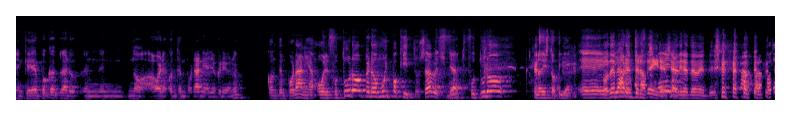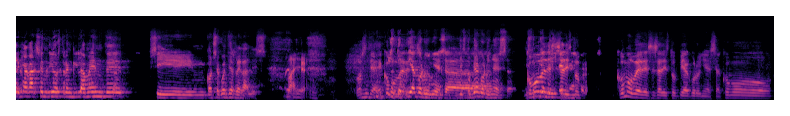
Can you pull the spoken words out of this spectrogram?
¿En qué época? Claro, en- en- no, ahora contemporánea, yo creo, ¿no? Contemporánea. O el futuro, pero muy poquito, ¿sabes? Ya. Futuro. Una distopía. eh, o de claro, por en para terceira, poder- xa directamente. claro, para poder cagarse en Dios tranquilamente sin consecuencias legales. Vaya. Hostia, e como Distopía coruñesa. Distopía coruñesa. Distopía vedes esa distopía? Como vedes esa distopía coruñesa? Como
